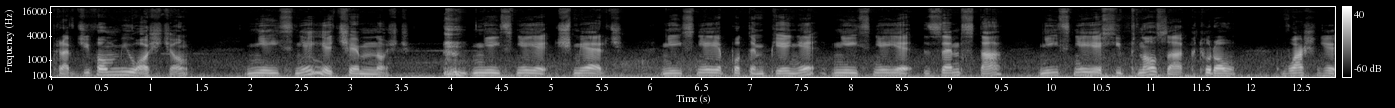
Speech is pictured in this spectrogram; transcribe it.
prawdziwą miłością nie istnieje ciemność, nie istnieje śmierć, nie istnieje potępienie, nie istnieje zemsta, nie istnieje hipnoza, którą właśnie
